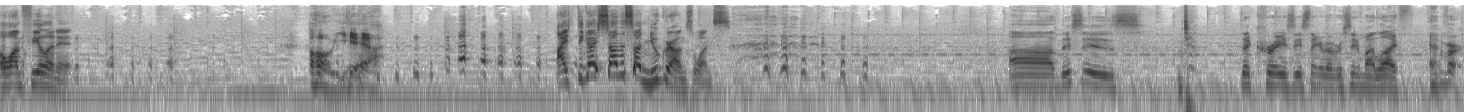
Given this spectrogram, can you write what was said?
Oh, I'm feeling it. Oh, yeah. I think I saw this on Newgrounds once. Uh, this is the craziest thing I've ever seen in my life. Ever.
